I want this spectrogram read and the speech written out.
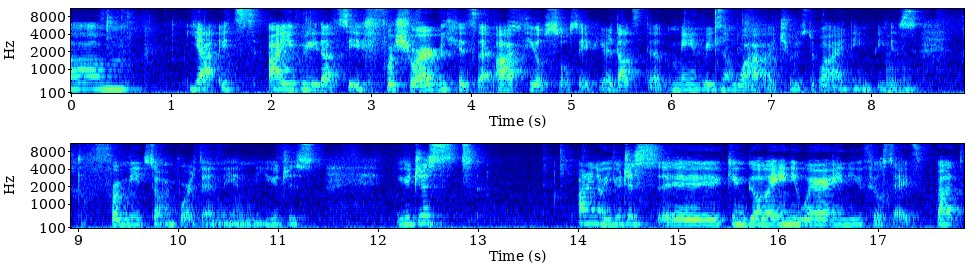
Um, yeah, it's. I agree that's safe for sure because I feel so safe here. That's the main reason why I chose Dubai. I think because for me it's so important, and you just, you just I don't know, you just uh, can go anywhere and you feel safe. But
